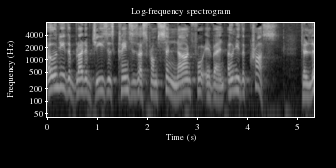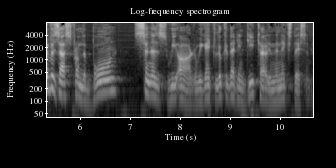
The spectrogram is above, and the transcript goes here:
Only the blood of Jesus cleanses us from sin now and forever, and only the cross delivers us from the born sinners we are. And we're going to look at that in detail in the next lesson.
